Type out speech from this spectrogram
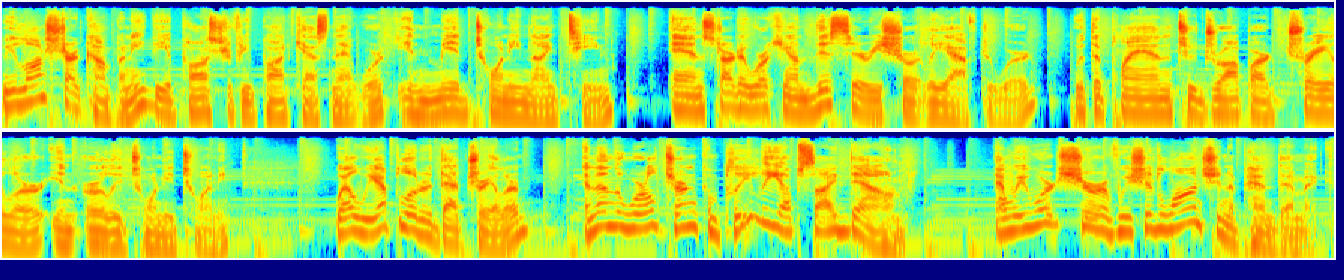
We launched our company, the Apostrophe Podcast Network, in mid 2019 and started working on this series shortly afterward with the plan to drop our trailer in early 2020. Well, we uploaded that trailer, and then the world turned completely upside down. And we weren't sure if we should launch in a pandemic.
